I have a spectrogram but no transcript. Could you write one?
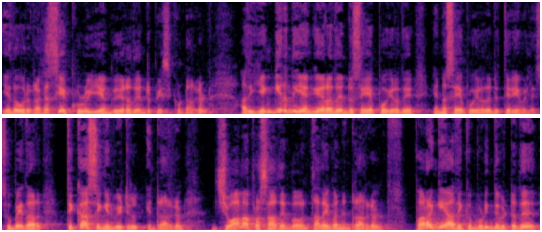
ஏதோ ஒரு ரகசிய குழு இயங்குகிறது என்று பேசிக்கொண்டார்கள் அது எங்கிருந்து இயங்குகிறது என்று செய்யப்போகிறது என்ன செய்யப்போகிறது என்று தெரியவில்லை. சுபேதார் திக்கா சிங்கின் வீட்டில் என்றார்கள் ஜுவாலா பிரசாத் என்பவன் தலைவன் என்றார்கள். பரங்கி முடிந்து முடிந்துவிட்டது.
